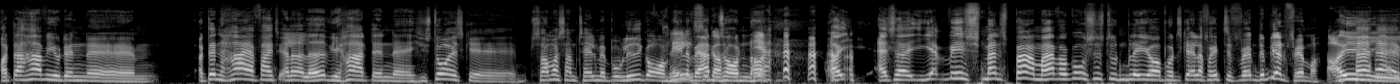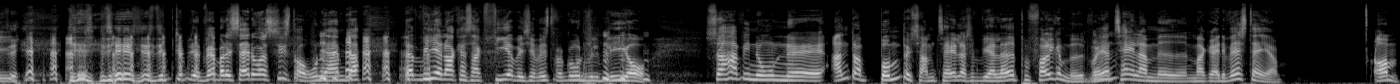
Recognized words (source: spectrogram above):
Og der har vi jo den, øh, og den har jeg faktisk allerede lavet. Vi har den øh, historiske øh, sommersamtale med Bo Lidegaard om hele verdensordenen. Og, ja. og altså, ja, hvis man spørger mig, hvor god synes du, den blev i år på en skala fra 1 til 5, det bliver en 5'er. det, det, det, det, det, det bliver en 5'er. Det sagde du også sidste år, Rune. Jamen, der, der ville jeg nok have sagt 4, hvis jeg vidste, hvor god den ville blive i år. Så har vi nogle øh, andre bombesamtaler, som vi har lavet på folkemødet, mm. hvor jeg mhm. taler med Margrethe Vestager om,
